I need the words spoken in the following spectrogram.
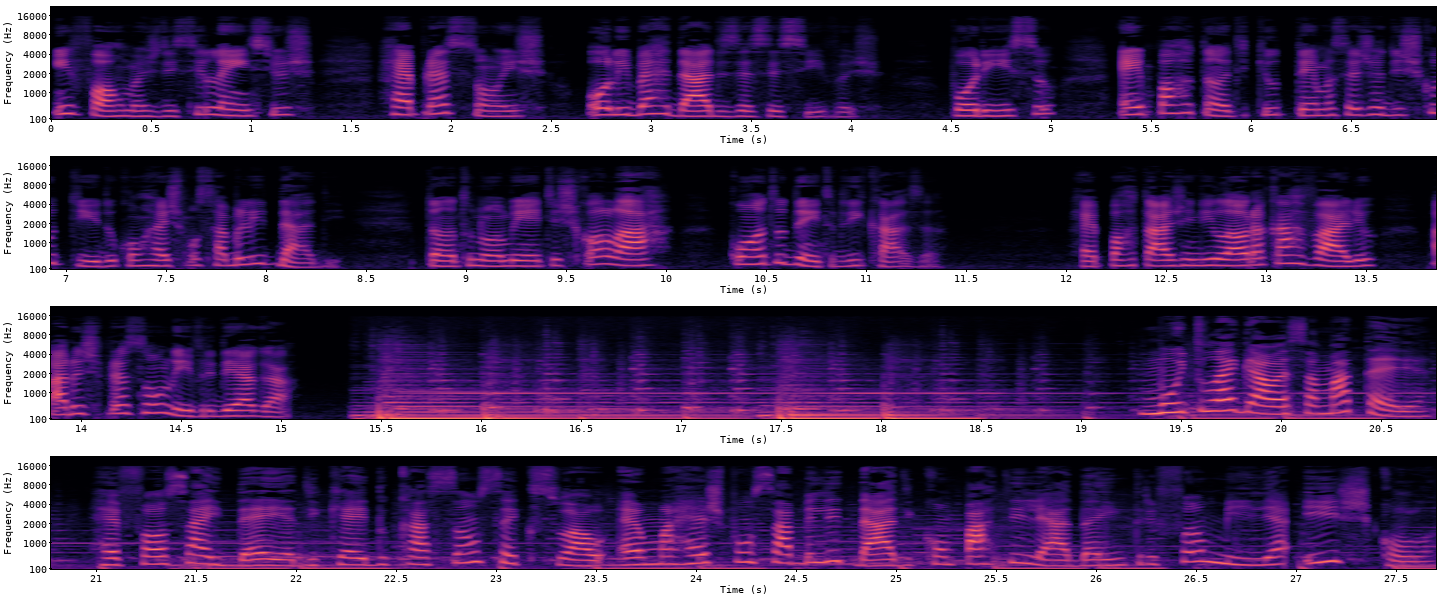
em formas de silêncios, repressões ou liberdades excessivas. Por isso, é importante que o tema seja discutido com responsabilidade, tanto no ambiente escolar quanto dentro de casa. Reportagem de Laura Carvalho para o Expressão Livre DH. Muito legal essa matéria reforça a ideia de que a educação sexual é uma responsabilidade compartilhada entre família e escola,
